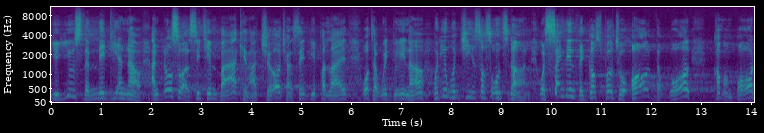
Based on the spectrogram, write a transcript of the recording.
You use the media now. And those who are sitting back in our church and say, deeper life, what are we doing now? We're doing what Jesus wants done. We're sending the gospel to all the world. Come on board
